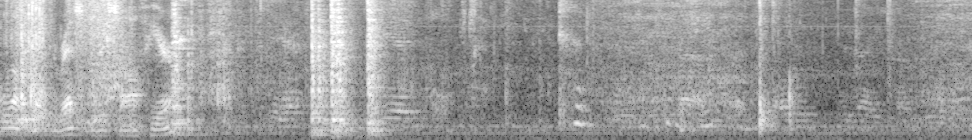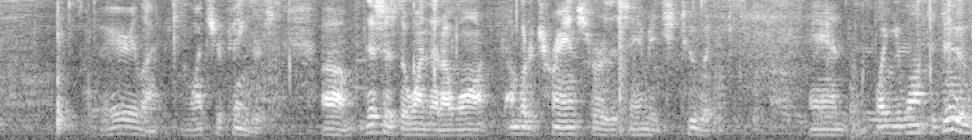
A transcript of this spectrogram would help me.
We're going to cut the rest of this off here. very lightly. Watch your fingers. Um, this is the one that I want. I'm going to transfer this image to it. And what you want to do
